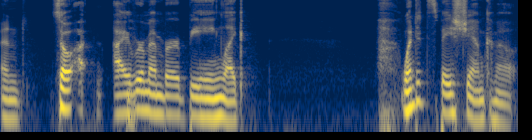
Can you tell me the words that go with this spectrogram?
And So I, I remember being like, when did Space Jam come out?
